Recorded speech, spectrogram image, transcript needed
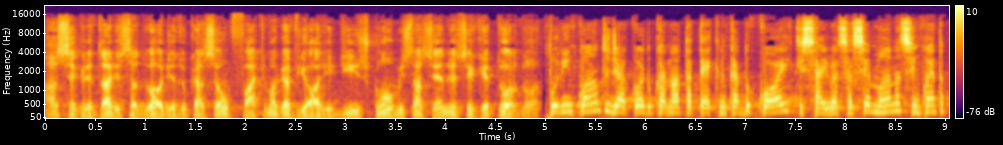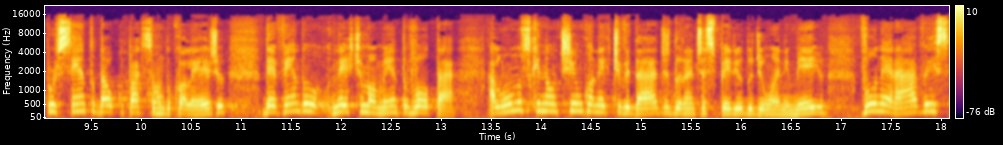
A secretária estadual de Educação, Fátima Gavioli, diz como está sendo esse retorno. Por enquanto, de acordo com a nota técnica do COI, que saiu essa semana, 50% da ocupação do colégio, devendo, neste momento, voltar. Alunos que não tinham conectividade durante esse período de um ano e meio, vulneráveis,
